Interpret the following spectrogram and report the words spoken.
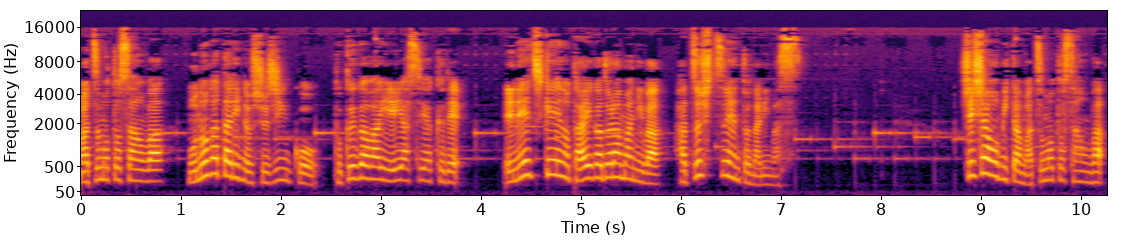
松本さんは物語の主人公、徳川家康役で NHK の大河ドラマには初出演となります。死者を見た松本さんは、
